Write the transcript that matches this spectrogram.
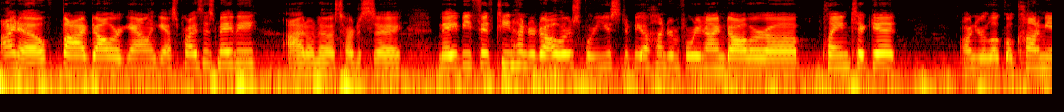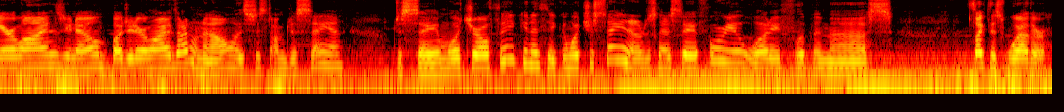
I know, $5 a gallon gas prices, maybe. I don't know. It's hard to say. Maybe $1,500 where used to be a $149 uh, plane ticket on your local economy airlines, you know, budget airlines. I don't know. It's just, I'm just saying. just saying what you're all thinking and thinking what you're saying. I'm just going to say it for you. What a flipping mess. It's like this weather.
